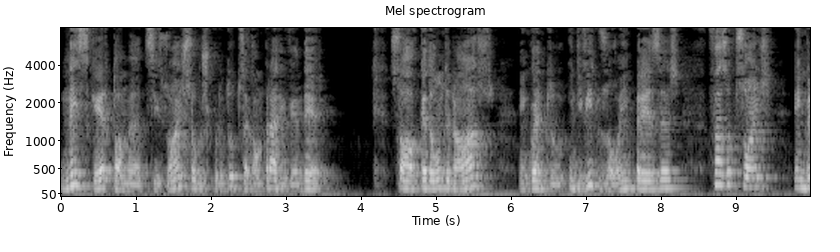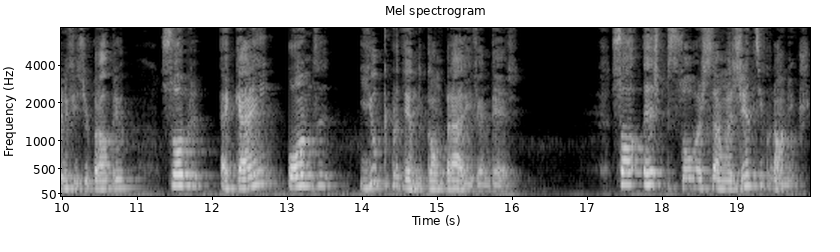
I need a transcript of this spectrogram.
nem sequer toma decisões sobre os produtos a comprar e vender. Só cada um de nós, enquanto indivíduos ou empresas, faz opções em benefício próprio sobre a quem, onde e o que pretende comprar e vender. Só as pessoas são agentes económicos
